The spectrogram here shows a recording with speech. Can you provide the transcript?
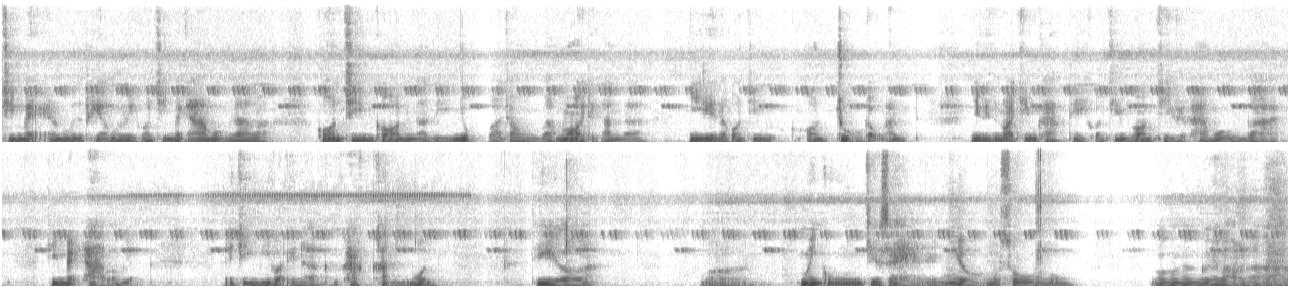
chim mẹ nó nuôi rất khéo? Bởi vì con chim mẹ há mồm ra và con chim con là gì? Nhúc vào trong và moi thức ăn ra. Như thế là con chim con chủ động ăn. Những cái loại chim khác thì con chim con chỉ việc há mồm và chim mẹ thả vào miệng. Thế chính vì vậy là khác hẳn luôn. Thì uh, mình cũng chia sẻ nhiều một số ờ, người bảo là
